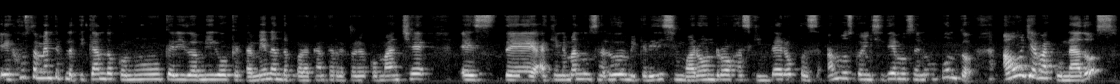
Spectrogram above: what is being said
Eh, justamente platicando con un querido amigo que también anda por acá en territorio Comanche, este, a quien le mando un saludo, mi queridísimo Aarón Rojas Quintero, pues ambos coincidimos en un punto. Aún ya vacunados,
